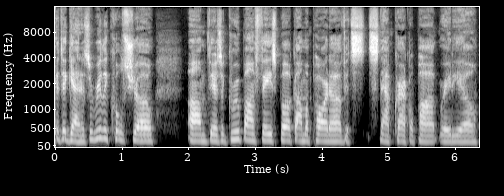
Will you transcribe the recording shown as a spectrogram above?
again, it's a really cool show. Um, there's a group on Facebook I'm a part of. It's Snap Crackle Pop Radio,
